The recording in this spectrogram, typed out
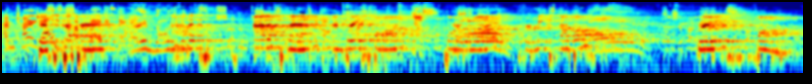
I'm trying. Jessica Alex so big. I'm not even. Alex, Alex Lamb and Grace Bond for one for mixed doubles. Grace Bond,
